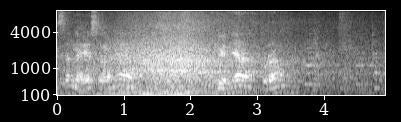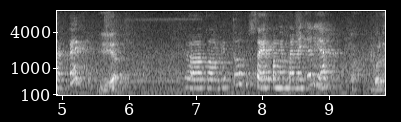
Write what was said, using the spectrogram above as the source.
bisa nggak ya? Soalnya duitnya kurang. KTP Iya, Eh, kalau gitu saya panggil manajer ya Oh, boleh.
